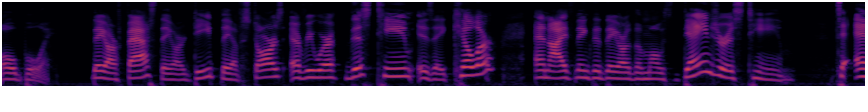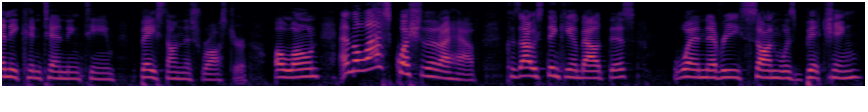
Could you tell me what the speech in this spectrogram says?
oh boy. They are fast, they are deep, they have stars everywhere. This team is a killer, and I think that they are the most dangerous team to any contending team based on this roster alone. And the last question that I have, because I was thinking about this when every Sun was bitching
